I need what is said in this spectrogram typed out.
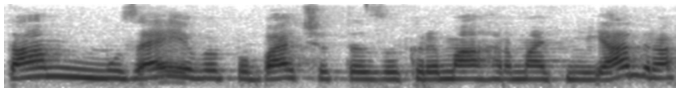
там в музеї ви побачите, зокрема, гарматні ядра,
